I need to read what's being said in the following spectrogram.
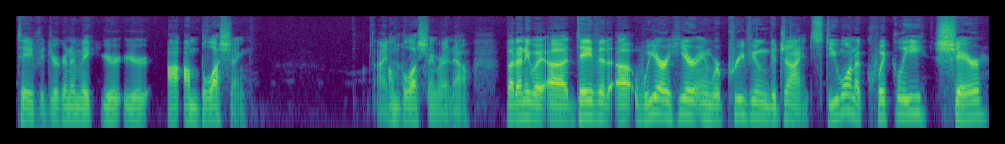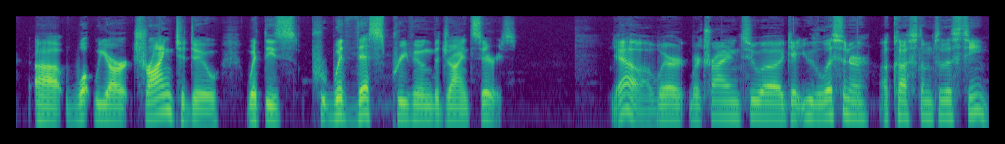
David, you're gonna make you're you're I, I'm blushing. I know. I'm blushing right now. But anyway, uh, David, uh, we are here and we're previewing the Giants. Do you want to quickly share uh, what we are trying to do with these with this previewing the Giants series? Yeah, uh, we're we're trying to uh, get you, the listener, accustomed to this team.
